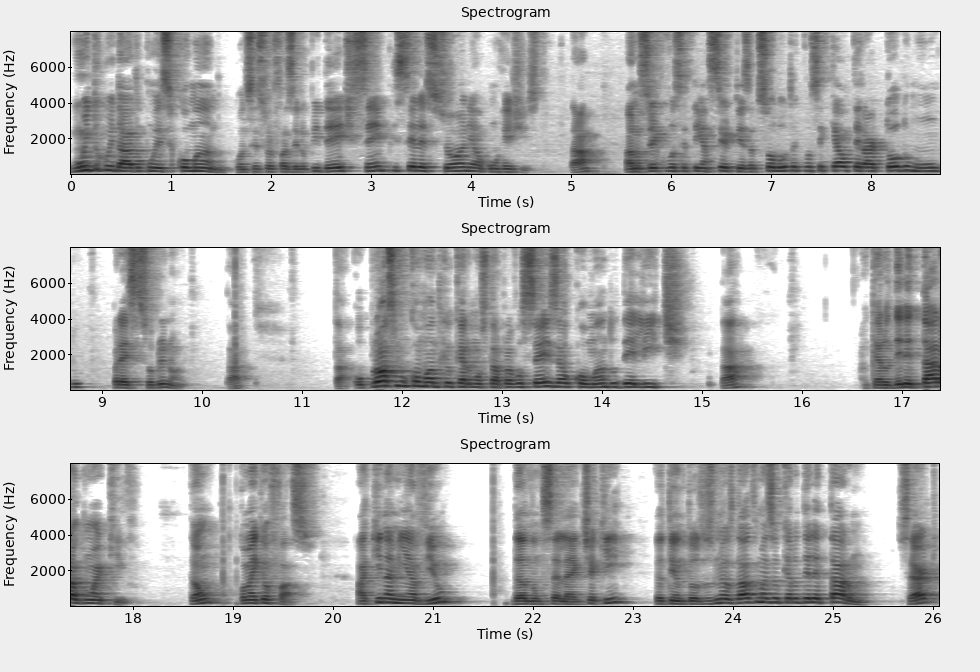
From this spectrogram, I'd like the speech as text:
muito cuidado com esse comando. Quando você for fazer o update, sempre selecione algum registro, tá? A não ser que você tenha certeza absoluta que você quer alterar todo mundo para esse sobrenome, tá? Tá. O próximo comando que eu quero mostrar para vocês é o comando delete, tá? Eu quero deletar algum arquivo. Então, como é que eu faço? Aqui na minha view, dando um select aqui, eu tenho todos os meus dados, mas eu quero deletar um, certo?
